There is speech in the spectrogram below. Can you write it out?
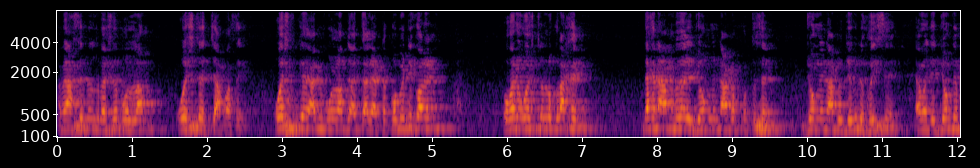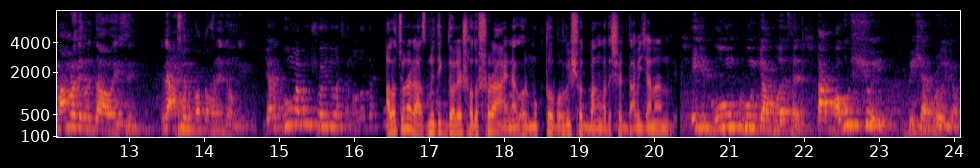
আমি আসিফ নজরুল ভাইয়ের সাথে বললাম, ওয়েস্টের চাপ আছে। ওয়েস্টকে আমি বললাম যে, তাহলে একটা কমিটি করেন। ওখানে ওয়েস্টের লোক রাখেন। দেখেন আমাদের এই জঙ্গি নাটক করতেছেন, জঙ্গি নাটক যেগুলি হয়েছে এবং যে জঙ্গি মামলা যেগুলি দেওয়া হয়েছে এগুলি আসলে কতখানি জঙ্গি? যারা গুম এবং শহীদ হয়েছেন আলোচনায় রাজনৈতিক দলের সদস্যরা আয়নাঘর মুক্ত ভবিষ্যৎ বাংলাদেশের দাবি জানান। এই যে গুম খুন যা হয়েছে তার অবশ্যই বিচার প্রয়োজন।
